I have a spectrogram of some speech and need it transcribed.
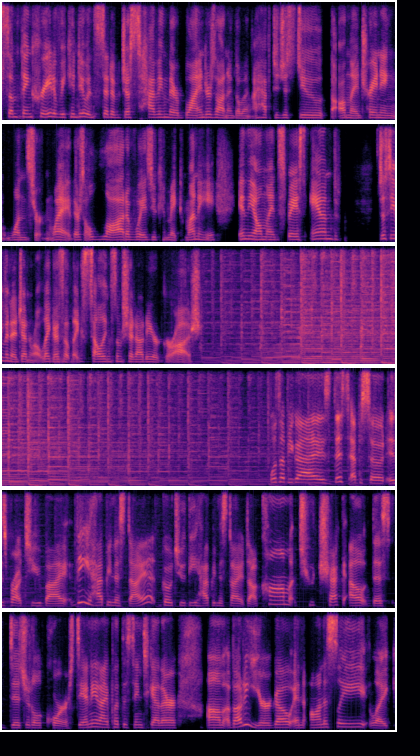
something creative we can do instead of just having their blinders on and going, I have to just do the online training one certain way. There's a lot of ways you can make money in the online space and just even in general. Like I said, like selling some shit out of your garage. What's up, you guys? This episode is brought to you by The Happiness Diet. Go to thehappinessdiet.com to check out this digital course. Danny and I put this thing together um, about a year ago. And honestly, like,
